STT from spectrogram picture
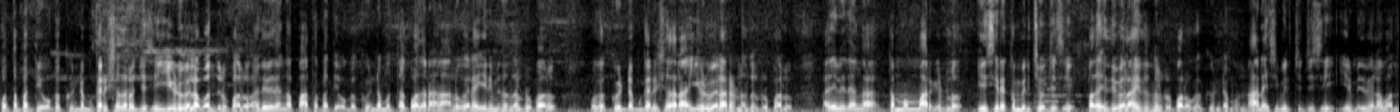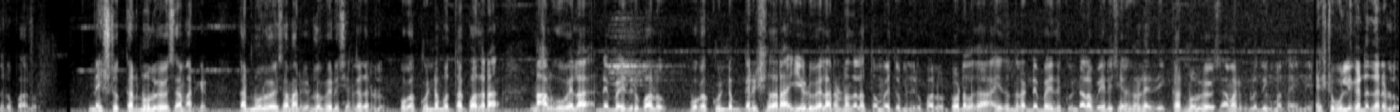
కొత్త పత్తి ఒక క్వింటం గరిష్ట ధర వచ్చేసి ఏడు వేల వంద రూపాయలు. అదేవిధంగా పాత పత్తి ఒక క్వింటం తక్కువ ధర నాలుగు వేల ఎనిమిది వందల రూపాయలు. ఒక క్వింటం గరిష్ట ధర ఏడు వేల రెండు వందల రూపాయలు. అదేవిధంగా ఖమ్మం మార్కెట్లో ఏసీ రకం మిర్చి వచ్చేసి పదహైదు వేల ఐదు వందల రూపాయలు ఒక క్వింటము. నాన్ ఏసీ మిర్చి వచ్చేసి ఎనిమిది వేల వంద రూపాయలు. నెక్స్ట్ కర్నూలు వ్యవసాయ మార్కెట్. కర్నూలు వ్యవసాయ మార్కెట్లో వేరుశనగ ధరలు. ఒక క్వింటం తక్కువ ధర నాలుగు వేల డెబ్బై ఐదు రూపాయలు. ఒక క్వింటం గరిష్ట ధర ఏడు వేల రెండు వందల తొంభై తొమ్మిది రూపాయలు. టోటల్గా ఐదు వందల డెబ్బై ఐదు క్వింటాల వేరుశనగ అనేది కర్నూలు వ్యవసాయ మార్కెట్లో దిగుమతి అయింది. నెక్స్ట్ ఉల్లిగడ్డ ధరలు.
